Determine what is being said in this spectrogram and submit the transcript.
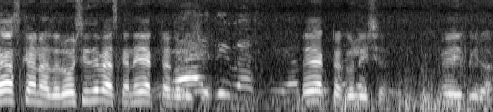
ফ্যাস খানা তো রশিদে ফ্যাস খানা এই একটা কলিশা এই একটা কলিশা এই দিলা।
